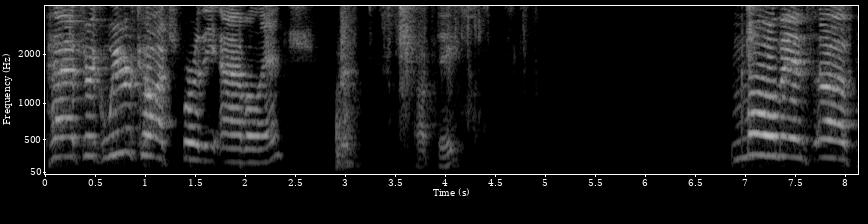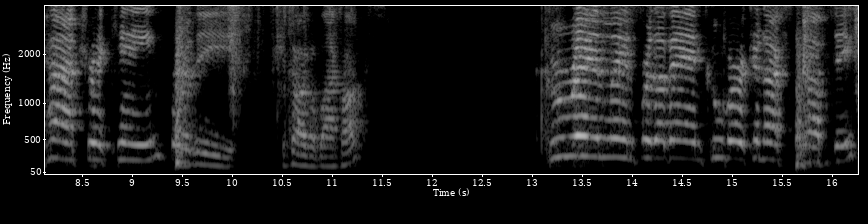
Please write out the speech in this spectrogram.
Patrick Wiercioch for the Avalanche. Update. Moment of Patrick Kane for the Chicago Blackhawks. Granlund for the Vancouver Canucks update.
